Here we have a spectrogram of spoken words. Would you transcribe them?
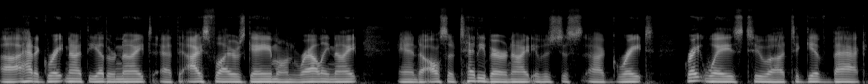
Uh, I had a great night the other night at the Ice Flyers game on Rally Night and also Teddy Bear Night. It was just uh, great, great ways to uh, to give back.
